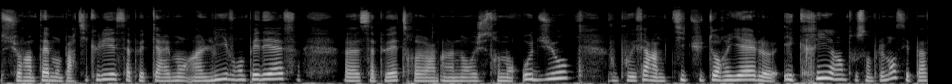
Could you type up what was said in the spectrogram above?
sur un thème en particulier, ça peut être carrément un livre en PDF, euh, ça peut être un, enregistrement audio, vous pouvez faire un petit tutoriel écrit hein, tout simplement, c'est pas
